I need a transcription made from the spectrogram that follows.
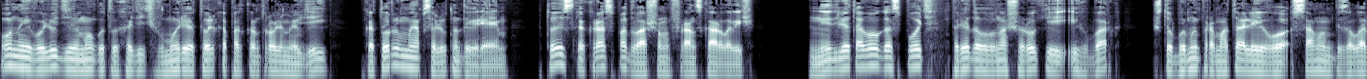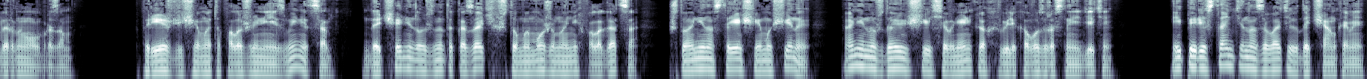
он и его люди могут выходить в море только под контролем людей, которым мы абсолютно доверяем, то есть как раз под вашим, Франц Карлович. Не для того Господь предал в наши руки их барк, чтобы мы промотали его самым безалаберным образом. Прежде чем это положение изменится, датчане должны доказать, что мы можем на них полагаться, что они настоящие мужчины, а не нуждающиеся в няньках великовозрастные дети. И перестаньте называть их датчанками.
